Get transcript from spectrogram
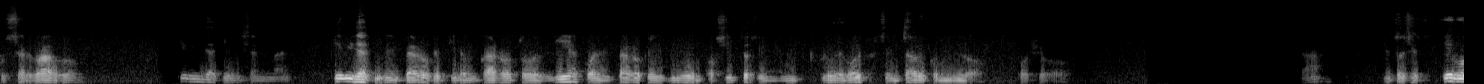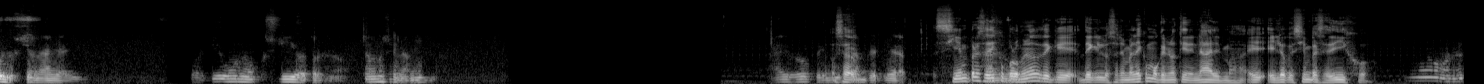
observarlo, ¿qué vida tiene ese animal? ¿Qué vida tiene el perro que tira un carro todo el día con el perro que vive en Positos en un club de golf sentado y comiendo pollo? ¿Ah? Entonces, ¿qué evolución hay ahí? ¿Por qué unos sí y otros no? Estamos en la misma. Algo que no sea, siempre se dijo por lo menos de que, de que los animales como que no tienen alma. Es, es lo que siempre se dijo. No, no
